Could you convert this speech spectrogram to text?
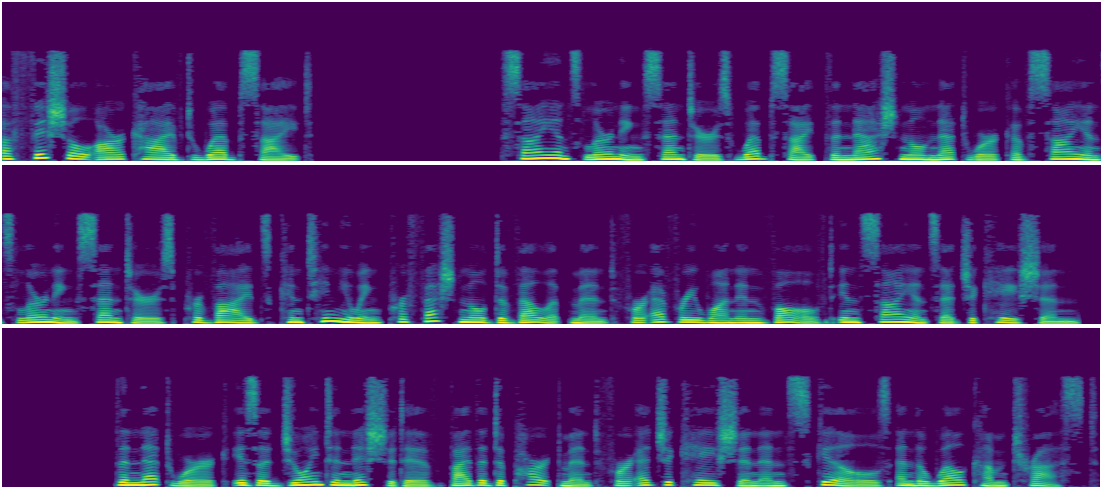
Official archived website. Science Learning Centers website. The National Network of Science Learning Centers provides continuing professional development for everyone involved in science education. The network is a joint initiative by the Department for Education and Skills and the Wellcome Trust.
